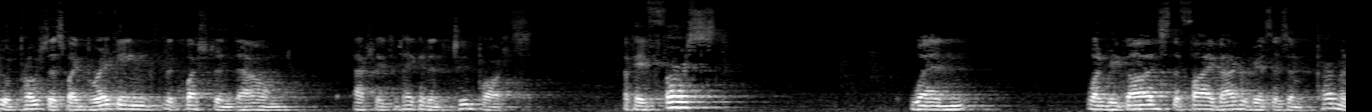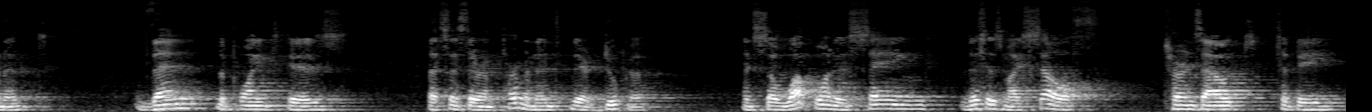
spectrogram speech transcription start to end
to, approach this by breaking the question down, actually, to take it into two parts. Okay, first, when one regards the five aggregates as impermanent, then the point is that since they're impermanent, they're dukkha. And so what one is saying, this is myself, turns out to be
